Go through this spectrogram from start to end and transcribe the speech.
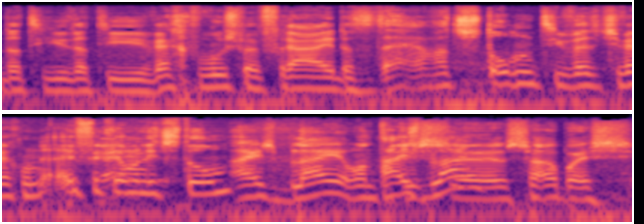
dat, hij, dat hij weg moest bij Fraai. Dat het, wat stom dat, hij, dat je weg moet. Nee, vind ik helemaal niet stom. Hij is blij, want hij is, blij. Sauber is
